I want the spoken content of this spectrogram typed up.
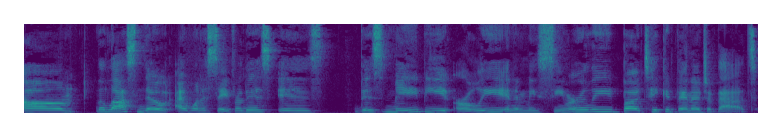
Um, the last note I want to say for this is this may be early and it may seem early, but take advantage of that.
